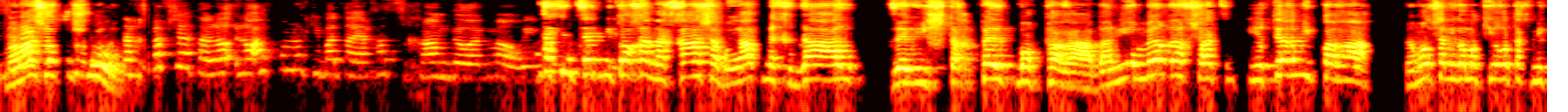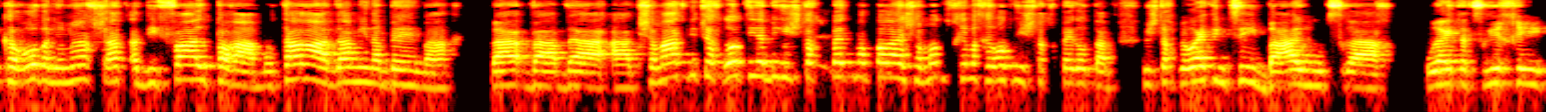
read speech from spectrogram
ממש לא קשור. תחשוב שאתה לא, לא, אף פעם לא קיבלת יחס חם ואוהב מההורים את נמצאת מתוך הנחה שהברירת מחדל זה להשתכפל כמו פרה, ואני אומר לך שאת יותר מפרה. למרות שאני לא מכיר אותך מקרוב, אני אומר לך שאת עדיפה על פרה, מותר האדם מן הבהמה, וה- וה- וההגשמה העצמית שלך לא תהיה בלהשתכפל כמו פרה, יש המון דרכים אחרות להשתכפל אותם. להשתכפל, אולי תמצאי בעל מוצלח, אולי תצליחי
